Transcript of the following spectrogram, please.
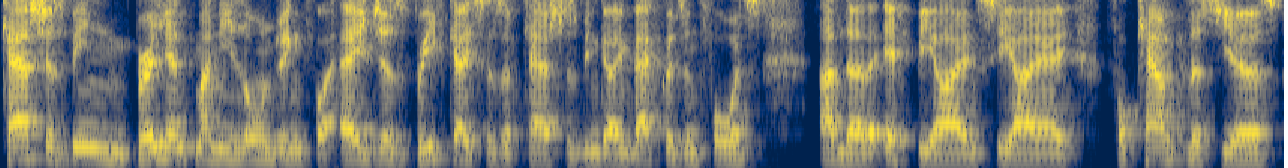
Cash has been brilliant money laundering for ages. Briefcases of cash has been going backwards and forwards under the FBI and CIA for countless years.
